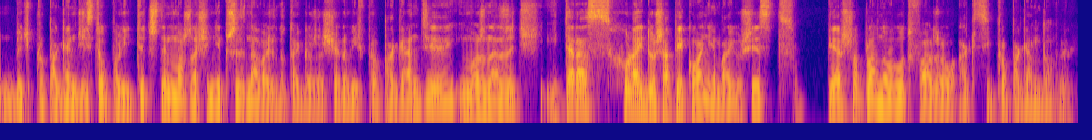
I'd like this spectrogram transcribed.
być propagandzistą politycznym, można się nie przyznawać do tego, że się robi w propagandzie i można żyć. I teraz hulaj dusza piekła nie ma, już jest pierwszoplanową twarzą akcji propagandowych.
